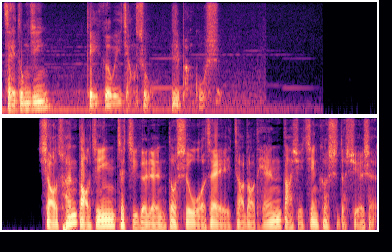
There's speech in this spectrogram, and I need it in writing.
在东京给各位讲述日本故事。小川岛津这几个人都是我在早稻田大学兼课时的学生。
